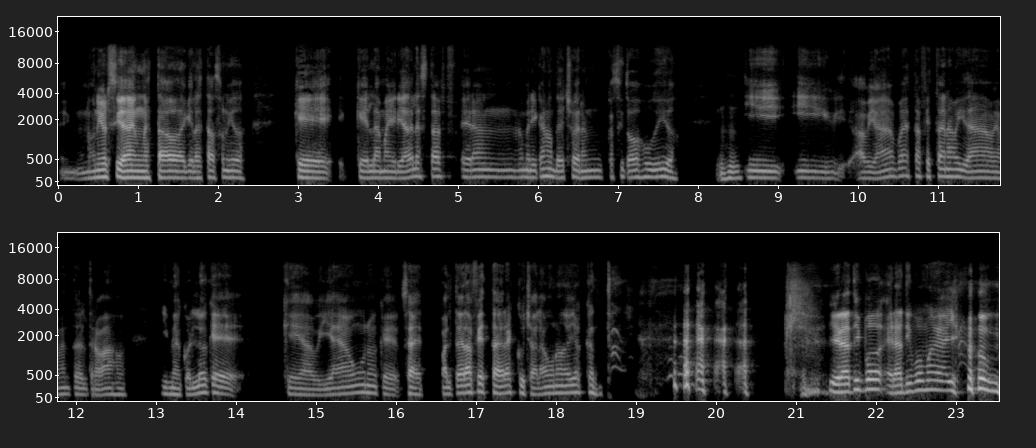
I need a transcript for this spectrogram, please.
en una universidad en un estado de aquí en los Estados Unidos, que, que la mayoría del staff eran americanos, de hecho eran casi todos judíos. Ujú. Y, y había pues, esta fiesta de Navidad, obviamente, del trabajo. Y me acuerdo que, que había uno que, o sea, parte de la fiesta era escuchar a uno de ellos cantar. Y era tipo, era tipo Magallón.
